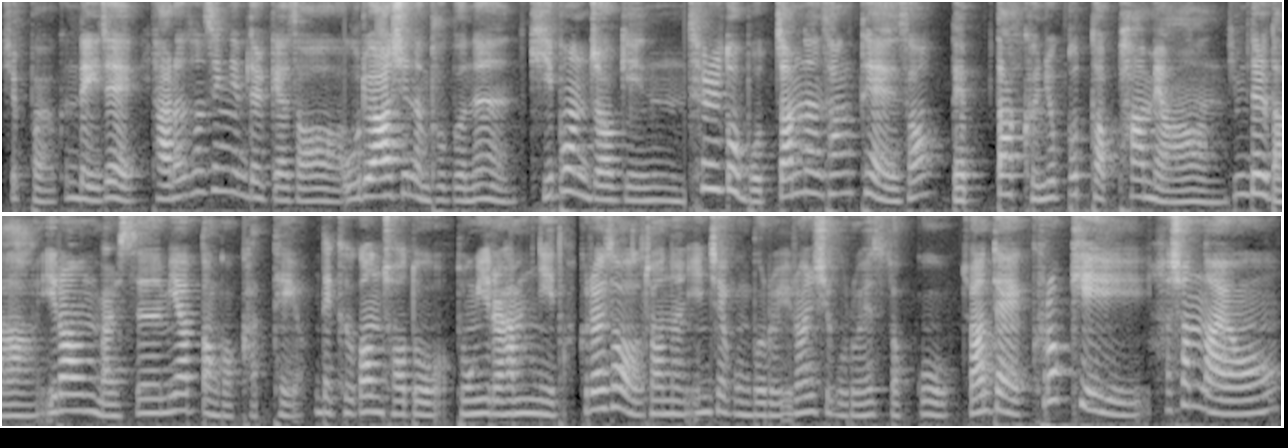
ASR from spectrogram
싶어요. 근데 이제 다른 선생님들께서 우려하시는 부분은 기본적인 틀도 못 잡는 상태에서 냅다 근육부터 파면 힘들다. 이런 말씀이었던 것 같아요. 근데 그건 저도 동의를 합니다. 그래서 저는 인체 공부를 이런 식으로 했었고, 저한테 크로키 하셨나요?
